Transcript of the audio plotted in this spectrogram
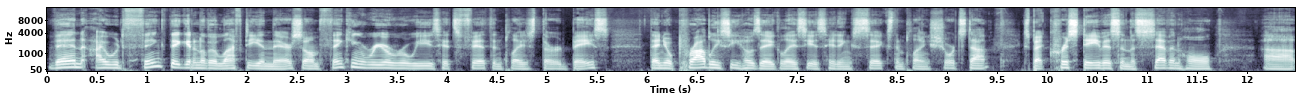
Then I would think they get another lefty in there. So I'm thinking Rio Ruiz hits fifth and plays third base. Then you'll probably see Jose Iglesias hitting sixth and playing shortstop. Expect Chris Davis in the seven hole uh,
